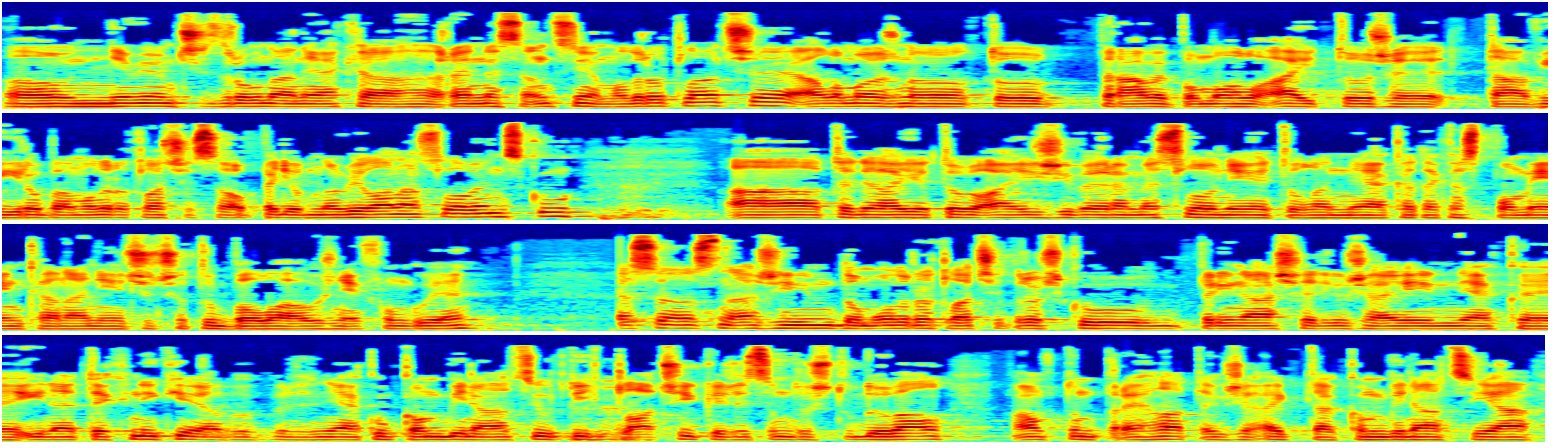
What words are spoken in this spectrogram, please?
O, neviem, či zrovna nejaká renesancia modrotlače, ale možno to práve pomohlo aj to, že tá výroba modrotlače sa opäť obnovila na Slovensku. A teda je to aj živé remeslo, nie je to len nejaká taká spomienka na niečo, čo tu bolo a už nefunguje. Ja sa snažím do modrotlače trošku prinášať už aj nejaké iné techniky alebo nejakú kombináciu tých tlačí, keďže som to študoval, mám v tom prehľad, takže aj tá kombinácia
